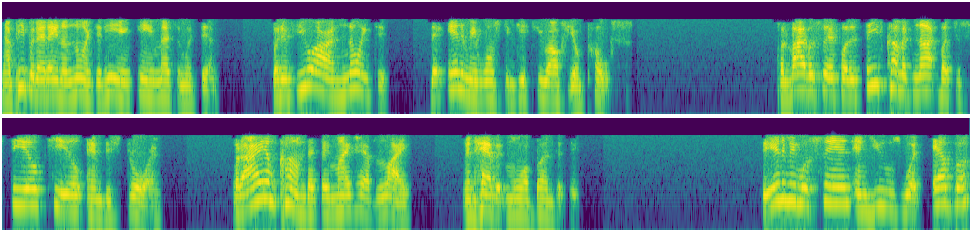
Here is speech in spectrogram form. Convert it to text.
Now, people that ain't anointed, he ain't, he ain't messing with them. But if you are anointed, the enemy wants to get you off your post. The Bible says, for the thief cometh not but to steal, kill, and destroy. But I am come that they might have life and have it more abundantly. The enemy will sin and use whatever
